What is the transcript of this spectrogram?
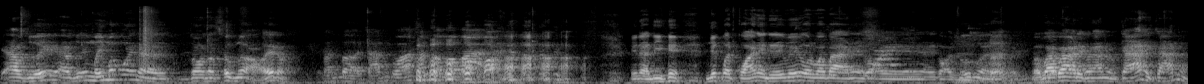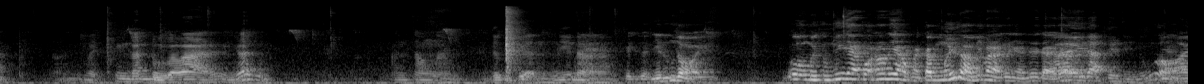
cái ao dưới ao dưới mấy mẫu đấy là do ra sông nó ở hết rồi. Chán bờ chán quá chán bờ ba ba. Thế là đi nhấc bắt quái này đến mấy con ba ba này gọi gọi xuống mà Đấy. và ba ba thì còn ăn còn cá thì chán rồi. Không ăn đùi ba ba đấy nhất ăn xong là tự chuyện như là cái chuyện như đúng rồi Ô, mình cũng nghĩ ra bọn nó đi học phải tầm mấy giờ mới vào cơ nhỉ? Để để đây đây đặt thì, thì đúng rồi.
